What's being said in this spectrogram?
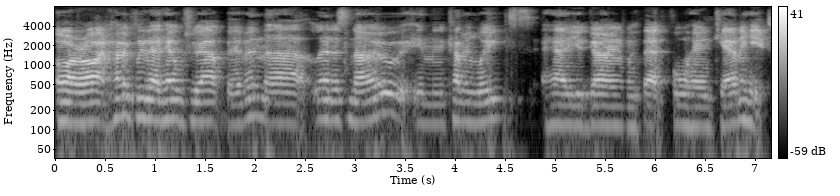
All right. Hopefully that helps you out, Bevan. Uh, let us know in the coming weeks how you're going with that forehand counter hit.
